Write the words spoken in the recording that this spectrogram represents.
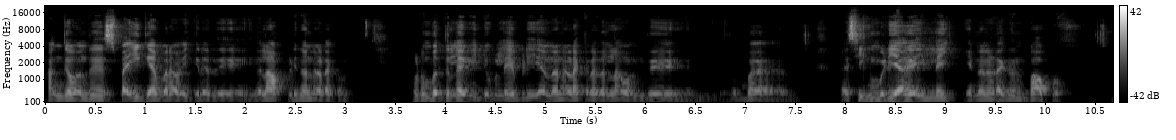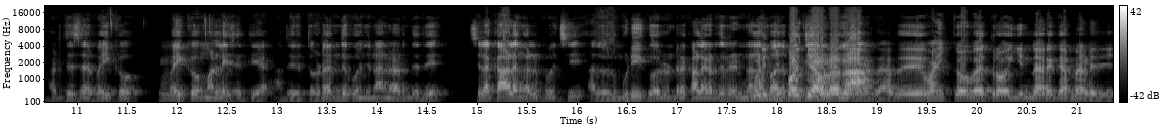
அங்கே வந்து ஸ்பை கேமரா வைக்கிறது இதெல்லாம் அப்படி தான் நடக்கும். குடும்பத்தில் வீட்டுக்குள்ளே இப்படியான நடக்கிறதெல்லாம் வந்து ரொம்ப ரசிக்கும்படியாக இல்லை. என்ன நடக்குதுன்னு பார்ப்போம். அடுத்து சார் வைகோ. வைகோ மல்லை சத்யா. அது தொடர்ந்து கொஞ்ச நாள் நடந்தது. சில காலங்கள் போச்சு. அது ஒரு முடிவுக்கு வருன்ற காலகட்டத்தில் ரெண்டு நாள் போச்சு அவ்வளோதான். அதாவது வைகோவை துரோகின்னாரு கருணாநிதி.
